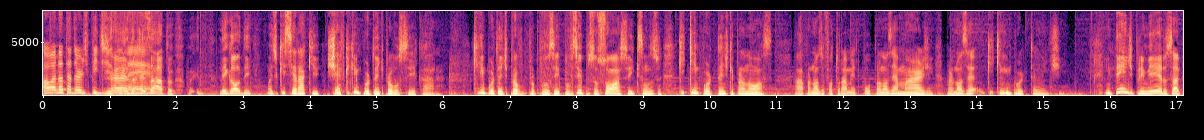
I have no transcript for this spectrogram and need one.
Olha o anotador de pedido, É, né? exato. Legal de. Mas o que será que. Chefe, o que é importante pra você, cara? O que é importante pra você, pra você e pro seu sócio aí, que são. O que que é importante aqui pra nós? Ah, para nós é o faturamento. Pô, para nós é a margem. Para nós é o que, que é importante. Entende primeiro, sabe?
